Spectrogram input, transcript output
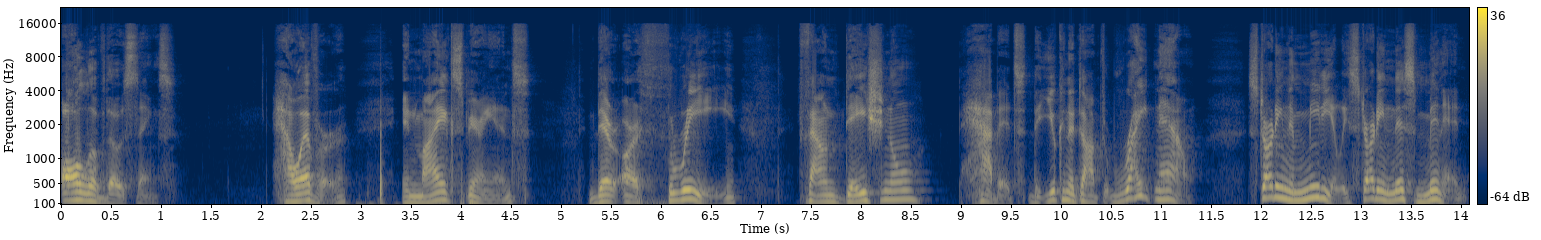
all of those things. However, in my experience, there are three foundational habits that you can adopt right now, starting immediately, starting this minute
